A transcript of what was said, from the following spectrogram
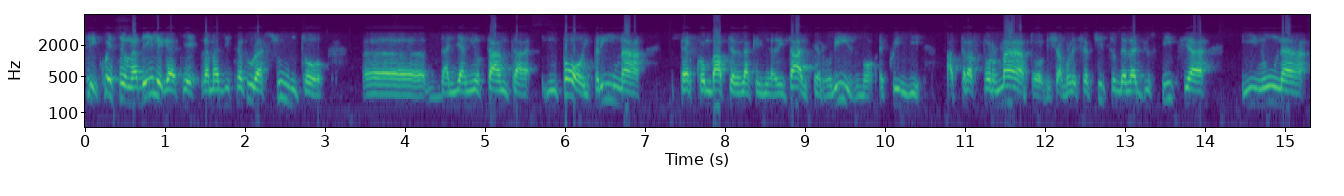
Sì, questa è una delega che la magistratura ha assunto eh, dagli anni Ottanta in poi, prima per combattere la criminalità, il terrorismo e quindi ha trasformato diciamo, l'esercizio della giustizia in una,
